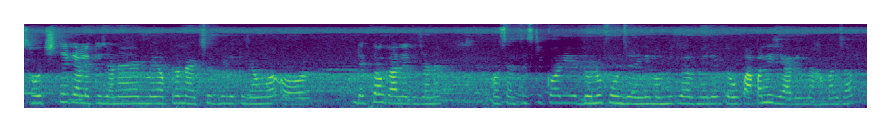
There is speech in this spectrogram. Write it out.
सोचते क्या लेके जाना है, मैं अपना नाइट सूट भी लेके जाऊँगा और देखता हूँ क्या लेके जाना है। और सेल्फी स्टिक और ये दोनों फ़ोन जाएँगे मम्मी के और मेरे। तो पापा नहीं जा रहे मैं हमारे साथ।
